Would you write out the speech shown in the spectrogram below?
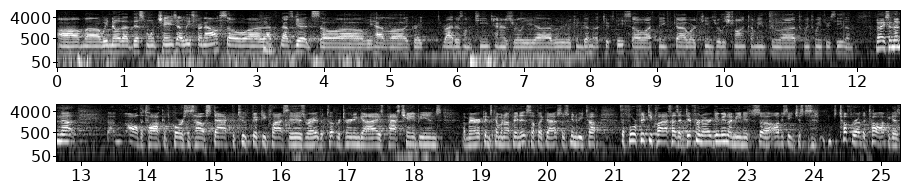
Um, uh, we know that this won't change at least for now, so uh, that's, that's good. So uh, we have a great riders on the team. Tanner's really uh, really looking good at the 250, so I think uh, our team's really strong coming into uh, 2023 season. Nice. And then uh, all the talk, of course, is how stacked the 250 class is, right? The t- returning guys, past champions, Americans coming up in it, stuff like that. So it's going to be tough. The 450 class has a different argument. I mean, it's uh, obviously just it's tougher at the top because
